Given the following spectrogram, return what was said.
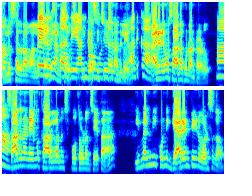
తెలుస్తుందిరా వాళ్ళకి. ఇక్కడ సిచ్యువేషన్ అది లేదు ఆయననేమో సాధకుడు అంటాడు సాధననేమో కారులో నుంచి పోతవడం చేత ఇవన్నీ కొన్ని గ్యారంటీడ్ వర్డ్స్ కావు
